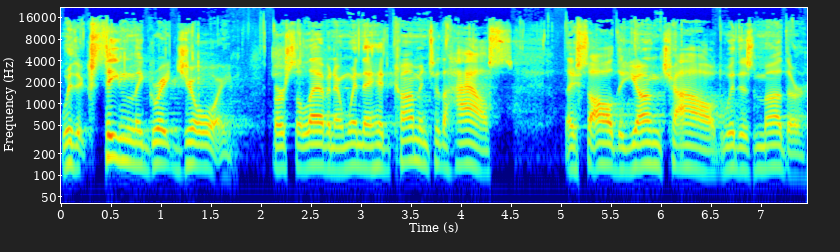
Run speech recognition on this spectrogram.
with exceedingly great joy. Verse 11 And when they had come into the house, they saw the young child with his mother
